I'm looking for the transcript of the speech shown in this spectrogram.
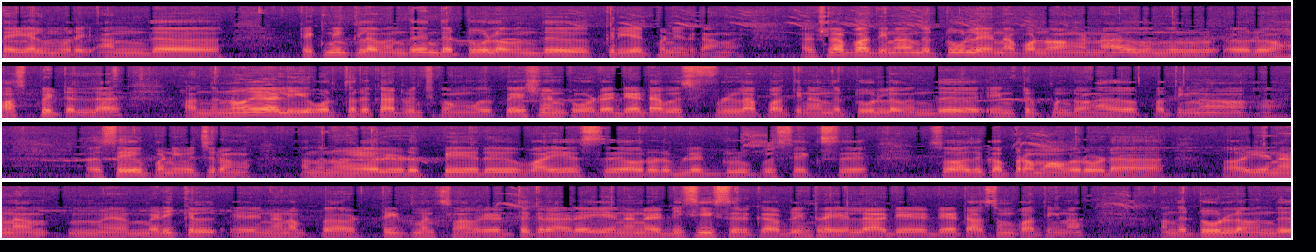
செயல்முறை. அந்த டெக்னிக்கில் வந்து இந்த டூலை வந்து க்ரியேட் பண்ணியிருக்காங்க. ஆக்சுவலாக பார்த்தீங்கன்னா அந்த டூலில் என்ன பண்ணுவாங்கன்னா இது வந்து ஒரு ஒரு ஹாஸ்பிட்டலில் அந்த நோயாளி ஒருத்தர் இருக்காருன்னு வச்சுக்கோங்க ஒரு பேஷண்ட்டோட டேட்டா பேஸ் ஃபுல்லாக பார்த்தீங்கன்னா அந்த டூலில் வந்து என்ட்ரு பண்ணுவாங்க அதாவது பார்த்தீங்கன்னா சேவ் பண்ணி வச்சுருவாங்க. அந்த நோயாளியோட பேர் வயசு அவரோட பிளட் குரூப்பு செக்ஸு ஸோ அதுக்கப்புறம் அவரோட என்னென்ன மெடிக்கல் என்னென்ன இப்போ ட்ரீட்மெண்ட்ஸ்லாம் அவர் எடுத்துக்கிறாரு என்னென்ன டிசீஸ் இருக்குது அப்படின்ற எல்லா டே டேட்டாஸும் பார்த்தீங்கன்னா அந்த டூலில் வந்து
